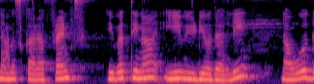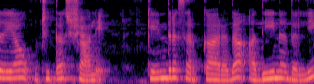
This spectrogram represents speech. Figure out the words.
ನಮಸ್ಕಾರ ಫ್ರೆಂಡ್ಸ್. ಇವತ್ತಿನ ಈ ವಿಡಿಯೋದಲ್ಲಿ ನವೋದಯ ಉಚಿತ ಶಾಲೆ ಕೇಂದ್ರ ಸರ್ಕಾರದ ಅಧೀನದಲ್ಲಿ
